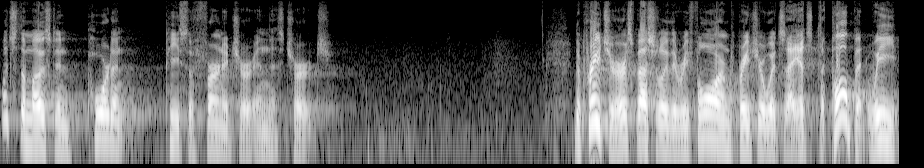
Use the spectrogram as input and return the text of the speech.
What's the most important piece of furniture in this church? The preacher, especially the Reformed preacher, would say it's the pulpit. We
